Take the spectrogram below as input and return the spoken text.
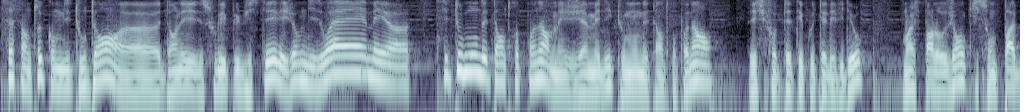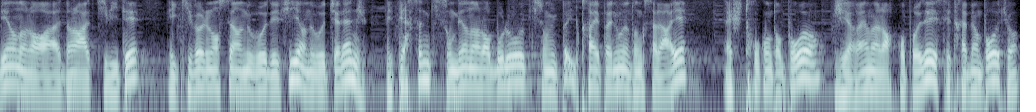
ça, c'est un truc qu'on me dit tout le temps euh, dans les, sous les publicités. Les gens me disent Ouais, mais si tout le monde était entrepreneur, mais j'ai jamais dit que tout le monde était entrepreneur. Hein. Il faut peut-être écouter les vidéos. Moi, je parle aux gens qui sont pas bien dans leur, dans leur activité et qui veulent lancer un nouveau défi, un nouveau challenge. Les personnes qui sont bien dans leur boulot, qui sont ultra épanouies en tant que salariés, eh, je suis trop content pour eux. Hein. J'ai rien à leur proposer et c'est très bien pour eux, tu vois.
